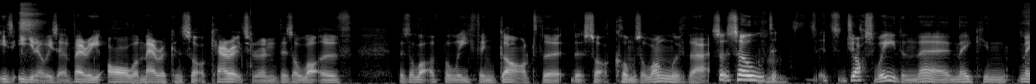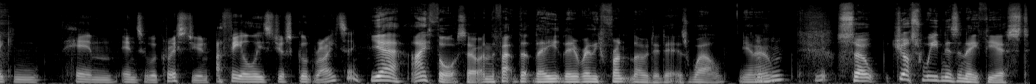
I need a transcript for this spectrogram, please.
he's you know he's a very all American sort of character, and there's a lot of there's a lot of belief in God that, that sort of comes along with that. So so mm-hmm. th- it's Joss Whedon there making making him into a Christian. I feel is just good writing. Yeah, I thought so. And the fact that they, they really front loaded it as well, you know? Mm-hmm. So, Joss Whedon is an atheist,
